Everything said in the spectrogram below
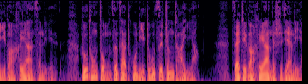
一段黑暗森林，如同种子在土里独自挣扎一样。在这段黑暗的时间里，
